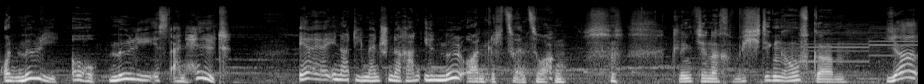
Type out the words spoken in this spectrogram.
Und Mülli, oh, Mülli ist ein Held. Er erinnert die Menschen daran, ihren Müll ordentlich zu entsorgen. Klingt ja nach wichtigen Aufgaben. Ja,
